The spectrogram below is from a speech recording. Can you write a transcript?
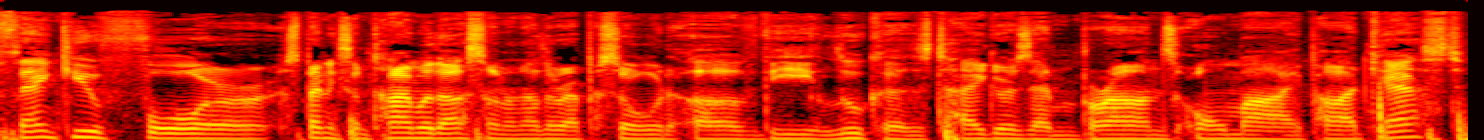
Thank you for spending some time with us on another episode of the Lukas Tigers and Bronze Oh My podcast.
